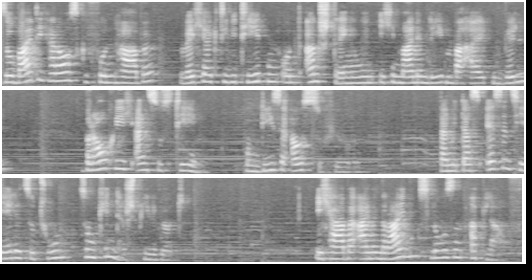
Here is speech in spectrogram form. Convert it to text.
Sobald ich herausgefunden habe, welche Aktivitäten und Anstrengungen ich in meinem Leben behalten will, brauche ich ein System, um diese auszuführen, damit das Essentielle zu tun zum Kinderspiel wird. Ich habe einen reibungslosen Ablauf.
